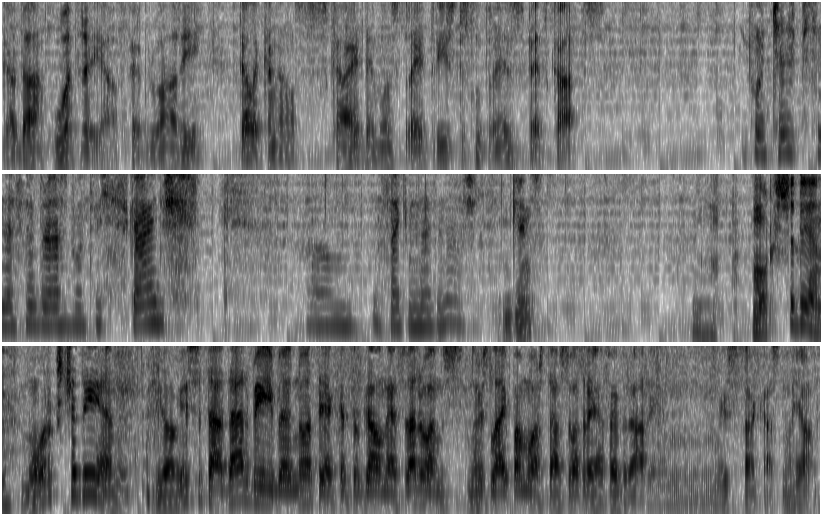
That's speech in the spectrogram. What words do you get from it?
gadā 2. februārī telekanāls Sky demonstrēja 13 reizes pēc kārtas. Būtu 14. februāris, būtu viss skaidrs. Um, es laikam nezināšu. Gins, Murkšķa diena. Mūrkšķa diena, jo visa tā darbība notiek, kad tur galvenais varonis nu, visu laiku pamostās 2. februārī. Viss sākās no jauna.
